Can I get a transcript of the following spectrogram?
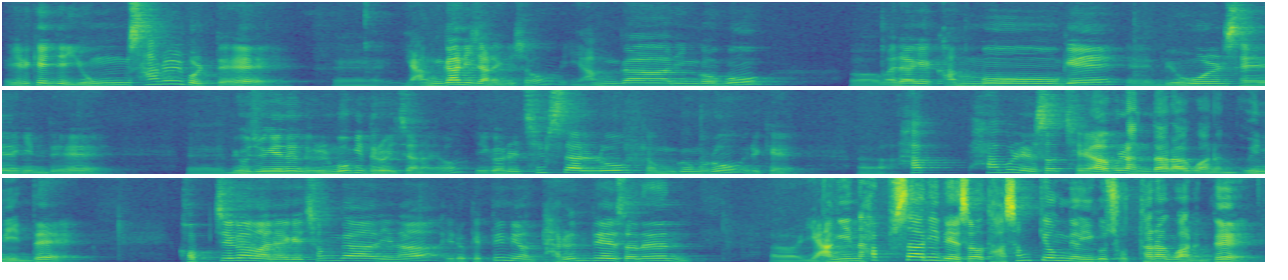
이렇게 이제 용살을 볼 때, 에, 양간이잖아요. 그죠? 양간인 거고, 어, 만약에 간목의 에, 묘월생인데, 에, 묘 중에는 을목이 들어있잖아요. 이거를 칠살로 경금으로 이렇게 어, 합, 합을 해서 제압을 한다라고 하는 의미인데, 겁재가 만약에 청간이나 이렇게 뜨면 다른 데에서는 어, 양인 합살이 돼서 다 성격명이고 좋다라고 하는데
